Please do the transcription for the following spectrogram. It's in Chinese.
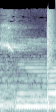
是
